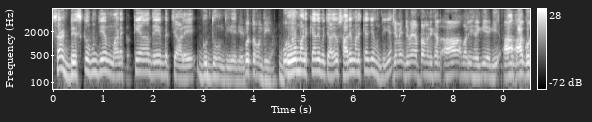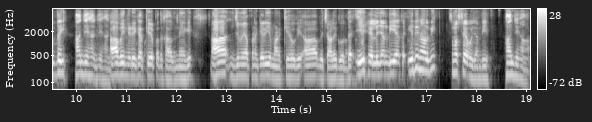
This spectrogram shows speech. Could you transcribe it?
ਸਰ ਡਿਸਕ ਹੁੰਦੀ ਹੈ ਮਣਕਿਆਂ ਦੇ ਵਿਚਾਲੇ ਗੁੱਦ ਹੁੰਦੀ ਹੈ ਜਿਹੜੀ। ਗੁੱਦ ਹੁੰਦੀ ਆ। ਦੋ ਮਣਕਿਆਂ ਦੇ ਵਿਚਾਲੇ ਉਹ ਸਾਰੇ ਮਣਕਿਆਂ 'ਚ ਹੁੰਦੀ ਹੈ। ਜਿਵੇਂ ਜਿਵੇਂ ਆਪਾਂ ਮੇਰੇ ਖਿਆਲ ਆਹ ਵਾਲੀ ਹੈਗੀ ਹੈਗੀ ਆ ਆ ਗੁੱਦਾ ਹੀ। ਹਾਂਜੀ ਹਾਂਜੀ ਹਾਂਜੀ। ਆ ਬਈ ਨੇੜੇ ਕਰਕੇ ਆਪਾਂ ਦਿਖਾ ਦਿੰਨੇ ਹੈਗੇ। ਆ ਜਿਵੇਂ ਆਪਣਾ ਕਹਿ ਲਈਏ ਮਣਕੇ ਹੋ ਗਏ ਆ ਵਿਚਾਲੇ ਗੁੱਦ ਹੈ। ਇਹ ਹਿੱਲ ਜਾਂਦੀ ਹੈ ਤਾਂ ਇਹਦੇ ਨਾਲ ਵੀ ਸਮੱਸਿਆ ਹੋ ਜਾਂਦੀ ਹੈ। ਹਾਂਜੀ ਹਾਂ।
